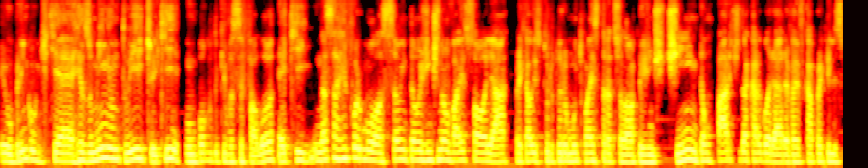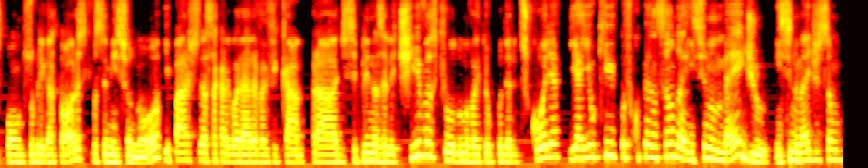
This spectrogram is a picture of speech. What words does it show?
eu brinco de que é resumir em um tweet aqui, um pouco do que você falou, é que nessa reformulação, então, a gente não vai só olhar para aquela estrutura muito mais tradicional que a gente tinha, então parte da carga horária vai ficar para aqueles pontos obrigatórios que você mencionou, e parte dessa carga horária vai ficar para disciplinas eletivas que o aluno aluno vai ter o poder de escolha. E aí o que eu fico pensando é ensino médio. Ensino médio são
